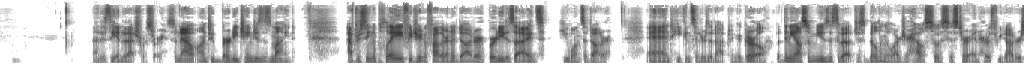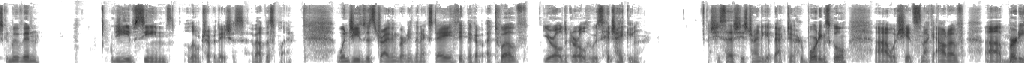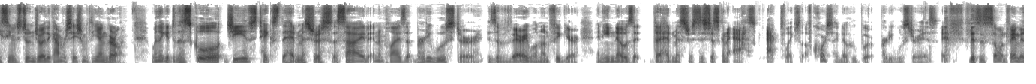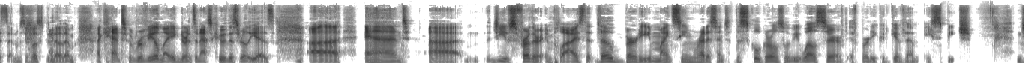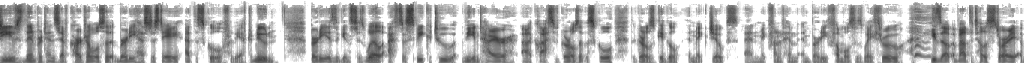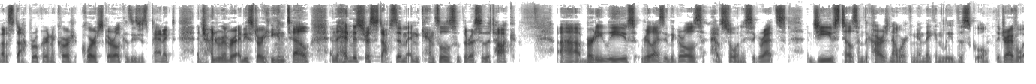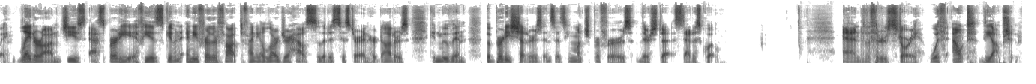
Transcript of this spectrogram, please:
That is the end of that short story. So now on to Bertie changes his mind. After seeing a play featuring a father and a daughter, Bertie decides he wants a daughter and he considers adopting a girl. But then he also muses about just building a larger house so his sister and her three daughters can move in. Jeeves seems a little trepidatious about this plan. When Jeeves is driving Bertie the next day, they pick up a 12 year old girl who is hitchhiking she says she's trying to get back to her boarding school, uh, which she had snuck out of. Uh, Bertie seems to enjoy the conversation with the young girl. When they get to the school, Jeeves takes the headmistress aside and implies that Bertie Wooster is a very well known figure, and he knows that the headmistress is just going to ask, act like, of course I know who Bertie Wooster is. If this is someone famous and I'm supposed to know them, I can't reveal my ignorance and ask who this really is. Uh, and Uh, Jeeves further implies that though Bertie might seem reticent, the schoolgirls would be well served if Bertie could give them a speech. Jeeves then pretends to have car trouble so that Bertie has to stay at the school for the afternoon. Bertie is against his will, asks to speak to the entire uh, class of girls at the school. The girls giggle and make jokes and make fun of him, and Bertie fumbles his way through. he's about to tell a story about a stockbroker and a chorus girl because he's just panicked and trying to remember any story he can tell. And the headmistress stops him and cancels the rest of the talk. Uh, Bertie leaves, realizing the girls have stolen his cigarettes. Jeeves tells him the car is now working and they can leave the school. They drive away. Later on, Jeeves asks Bertie if he has given any further thought to finding a larger house so that his sister and her daughters can move in, but Bertie shudders and says he much prefers their st- status quo. And the third story without the option.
